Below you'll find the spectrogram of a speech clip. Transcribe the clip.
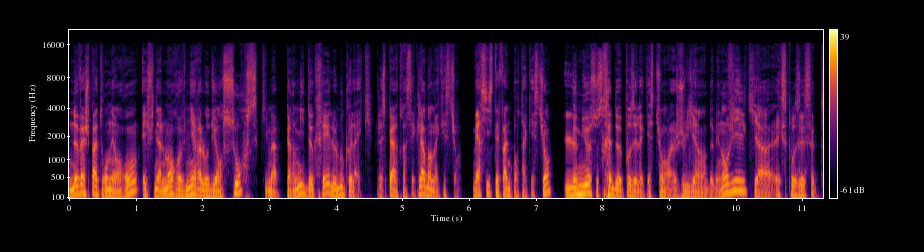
ne vais-je pas tourner en rond et finalement revenir à l'audience source qui m'a permis de créer le lookalike? J'espère être assez clair dans ma question. Merci Stéphane pour ta question. Le mieux, ce serait de poser la question à Julien de Ménonville, qui a exposé cette,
